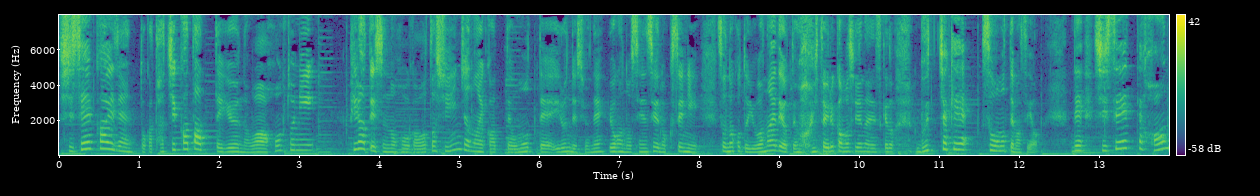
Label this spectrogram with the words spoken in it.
姿勢改善とか立ち方っていうのは本当にピラティスの方が私いいんじゃないかって思っているんですよね。ヨガの先生のくせにそんなこと言わないでよって思う人いるかもしれないですけどぶっちゃけそう思ってますよ。で姿勢って本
